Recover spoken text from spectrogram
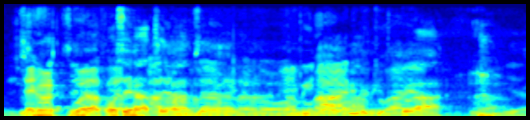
iki? Sehat, Sehat. Oh, sehat, sehat, sehat. Ya Allah. Amin. Ini amin. doa ya. Iya.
